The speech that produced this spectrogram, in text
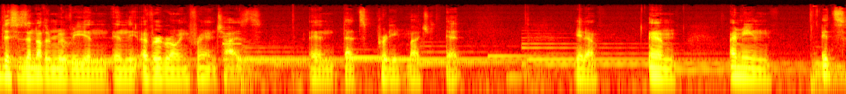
this is another movie in in the ever growing franchise, and that's pretty much it you know and i mean it's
